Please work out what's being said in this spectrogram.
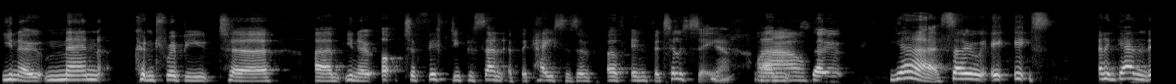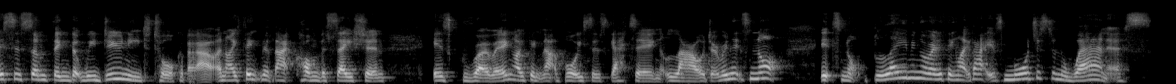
you know men contribute to um, you know up to 50% of the cases of of infertility yeah wow. Um, so yeah so it, it's and again, this is something that we do need to talk about. And I think that that conversation is growing. I think that voice is getting louder. And it's not, it's not blaming or anything like that. It's more just an awareness.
